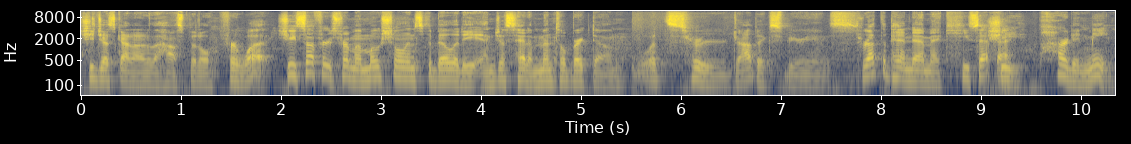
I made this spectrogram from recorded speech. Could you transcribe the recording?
She just got out of the hospital. For what? She suffers from emotional instability and just had a mental breakdown. What's her job experience? Throughout the pandemic, he sat she, back. Pardon me.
